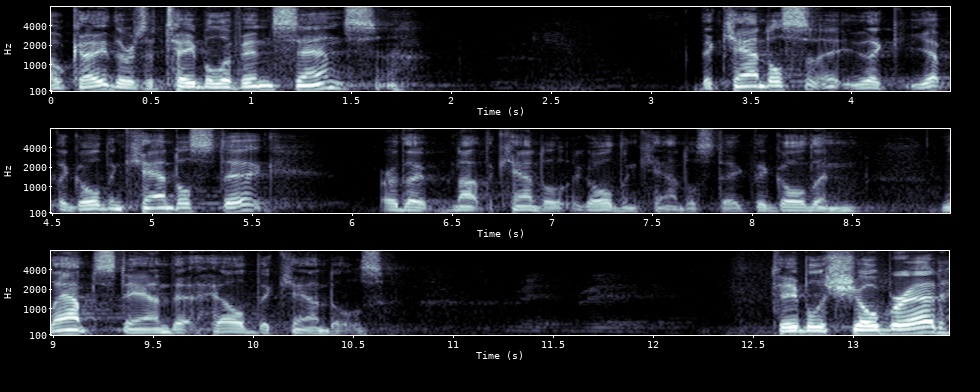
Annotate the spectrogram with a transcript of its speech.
Okay, there's a table of incense. The candle, the, yep, the golden candlestick, or the not the candle, the golden candlestick, the golden lampstand that held the candles. Table of showbread.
